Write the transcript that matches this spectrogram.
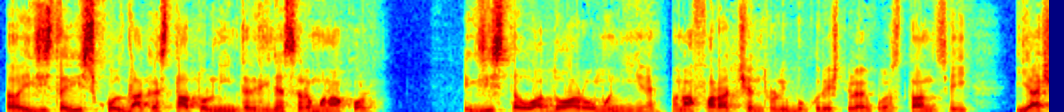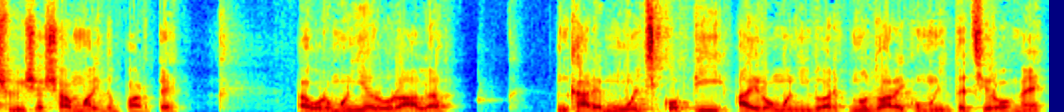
uh, există riscul, dacă statul nu intervine, să rămână acolo. Există o a doua Românie, în afara centrului Bucureștiului, al Constanței, Iașiului și așa mai departe, uh, o Românie rurală, în care mulți copii ai românilor, nu doar ai comunității rome,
